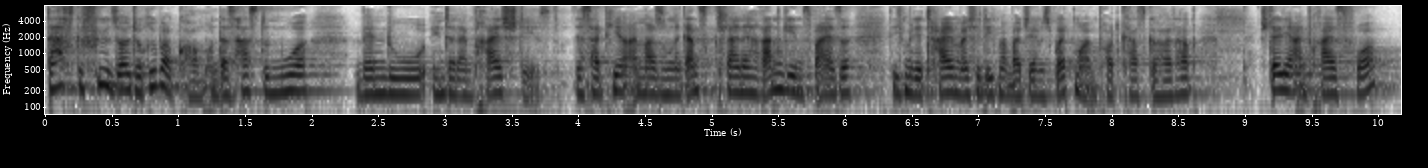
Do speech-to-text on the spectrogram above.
Das Gefühl sollte rüberkommen und das hast du nur, wenn du hinter deinem Preis stehst. Deshalb hier einmal so eine ganz kleine Herangehensweise, die ich mit dir teilen möchte, die ich mal bei James Wetmore im Podcast gehört habe. Stell dir einen Preis vor,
